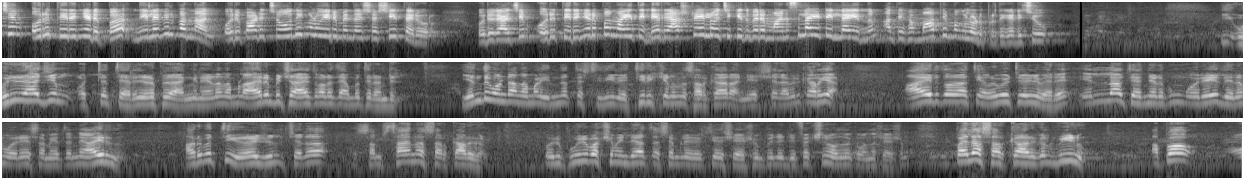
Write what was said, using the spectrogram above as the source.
രാജ്യം ഒരു തിരഞ്ഞെടുപ്പ് നിലവിൽ വന്നാൽ ഒരുപാട് ചോദ്യങ്ങൾ ഉയരുമെന്ന് ശശി തരൂർ. ഒരു രാജ്യം ഒരു തിരഞ്ഞെടുപ്പ് നയത്തിന്റെ രാഷ്ട്രീയ ലോജിക്ക് ഇതുവരെ മനസ്സിലായിട്ടില്ല എന്നും അദ്ദേഹം മാധ്യമങ്ങളോട് പ്രതികരിച്ചു. ഈ ഒരു രാജ്യം ഒറ്റ തെരഞ്ഞെടുപ്പിൽ അങ്ങനെയാണ്. നമ്മൾ ആരംഭിച്ച ആയിരത്തി തൊള്ളായിരത്തി അമ്പത്തി രണ്ടിൽ എന്തുകൊണ്ടാണ് നമ്മൾ ഇന്നത്തെ സ്ഥിതിയിൽ എത്തിയിരിക്കണമെന്ന് സർക്കാർ അന്വേഷിച്ചാൽ അവർക്കറിയാം. ആയിരത്തി തൊള്ളായിരത്തി അറുപത്തിയേഴ് വരെ എല്ലാ തെരഞ്ഞെടുപ്പും ഒരേ ദിനം ഒരേ സമയത്ത് തന്നെ ആയിരുന്നു. അറുപത്തി ഏഴിൽ ചില സംസ്ഥാന സർക്കാരുകൾ ഒരു ഭൂരിപക്ഷമില്ലാത്ത അസംബ്ലി എത്തിയ ശേഷം പിന്നെ ഡിഫെക്ഷനും അതൊക്കെ വന്ന ശേഷം പല സർക്കാരുകൾ വീണു. അപ്പോൾ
